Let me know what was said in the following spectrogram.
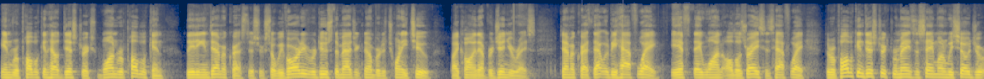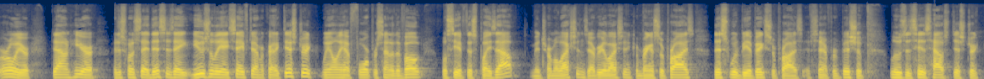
in Republican held districts, one Republican leading in Democrats districts. So we've already reduced the magic number to 22 by calling that Virginia race. Democrats, that would be halfway if they won all those races, halfway. The Republican district remains the same one we showed you earlier down here. I just want to say this is a usually a safe Democratic district. We only have 4% of the vote. We'll see if this plays out. Midterm elections, every election can bring a surprise. This would be a big surprise if Sanford Bishop loses his House district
